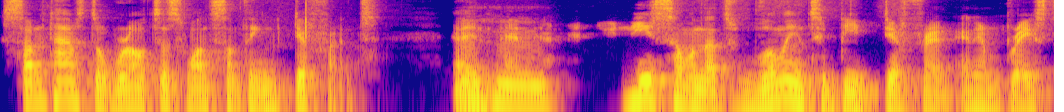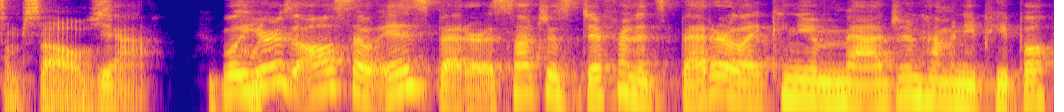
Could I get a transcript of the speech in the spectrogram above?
Sometimes the world just wants something different, and, and Mhm. you need someone that's willing to be different and embrace themselves. Yeah. Well, yours also is better. It's not just different, it's better. Like, can you imagine how many people?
